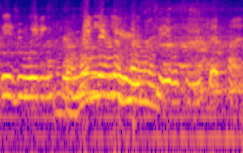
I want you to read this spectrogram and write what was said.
They'd been waiting for many years to be able to use that pun.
